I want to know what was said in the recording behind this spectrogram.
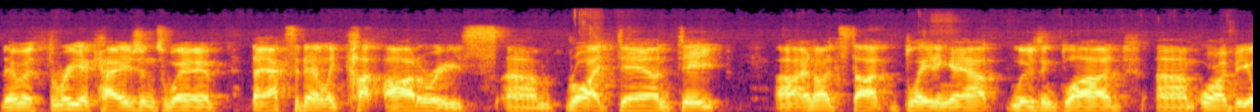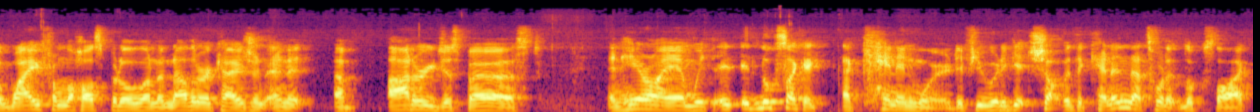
There were three occasions where they accidentally cut arteries um, right down deep, uh, and I'd start bleeding out, losing blood, um, or I'd be away from the hospital on another occasion and it, a artery just burst. And here I am with it, it looks like a, a cannon wound. If you were to get shot with a cannon, that's what it looks like.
